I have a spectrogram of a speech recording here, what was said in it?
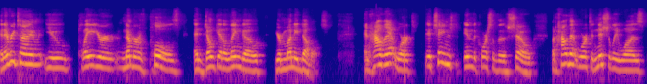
And every time you play your number of pulls, and don't get a lingo, your money doubles. And how that worked, it changed in the course of the show, but how that worked initially was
